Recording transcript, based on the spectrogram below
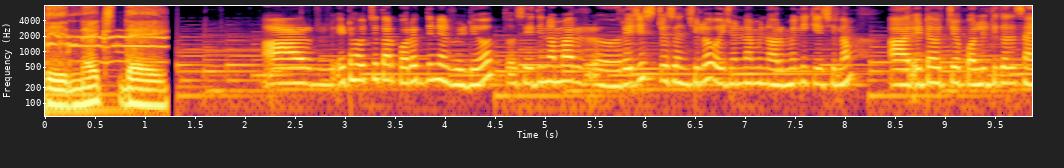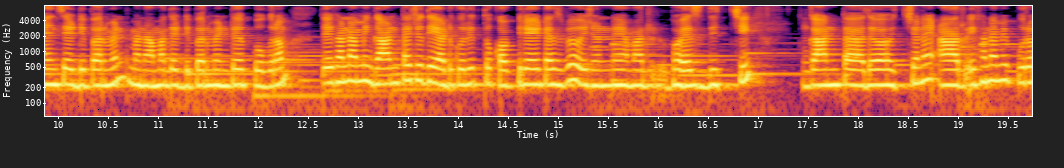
The next day. আর এটা হচ্ছে তার পরের দিনের ভিডিও তো সেই দিন আমার রেজিস্ট্রেশন ছিল, ওই জন্য আমি নর্মালি গিয়েছিলাম। আর এটা হচ্ছে পলিটিক্যাল সায়েন্সের ডিপার্টমেন্ট মানে আমাদের ডিপার্টমেন্টের প্রোগ্রাম তো এখানে আমি গানটা যদি অ্যাড করি, তো কপিরাইট আসবে, ওই জন্যে আমার ভয়েস দিচ্ছি। গানটা দেওয়া হচ্ছে না। আর এখানে আমি পুরো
